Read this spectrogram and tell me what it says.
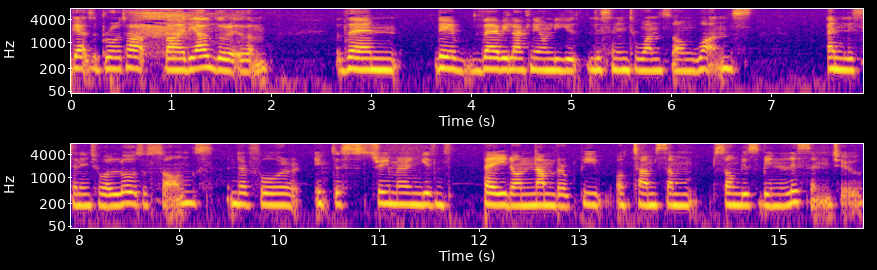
gets brought up by the algorithm then they're very likely only listening to one song once and listening to a lot of songs. And therefore if the streamer isn't paid on number of peop- of times some song is being listened to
